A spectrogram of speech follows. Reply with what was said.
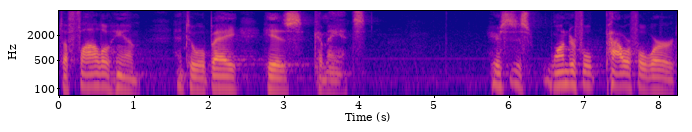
to follow Him and to obey His commands. Here's this wonderful, powerful word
